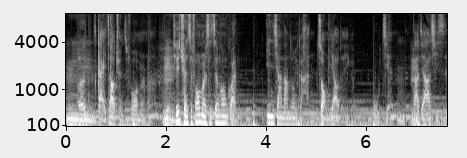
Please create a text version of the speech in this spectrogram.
嗯而改造 transformer 嘛。嗯其实 transformer 是真空管音箱当中一个很重要的一个部件，嗯大家其实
